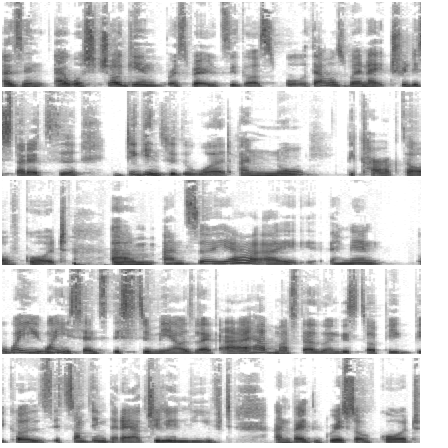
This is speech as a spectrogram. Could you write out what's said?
As in, I was chugging prosperity gospel. That was when I truly started to dig into the word and know the character of God. Um, and so yeah, I I mean when you when you sent this to me, I was like, I have masters on this topic because it's something that I actually lived, and by the grace of God,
